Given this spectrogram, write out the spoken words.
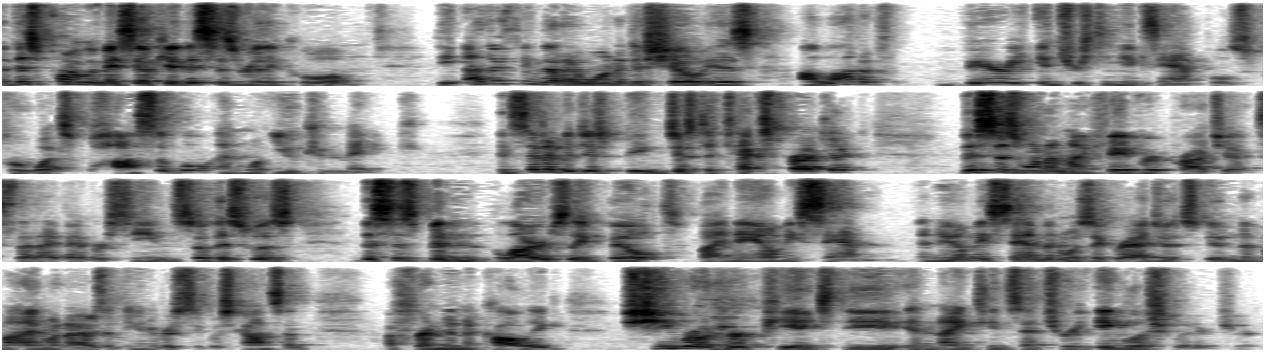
At this point, we may say, okay, this is really cool. The other thing that I wanted to show is a lot of very interesting examples for what's possible and what you can make instead of it just being just a text project, this is one of my favorite projects that I've ever seen. So this was this has been largely built by Naomi Salmon. And Naomi Salmon was a graduate student of mine when I was at the University of Wisconsin, a friend and a colleague. She wrote her PhD in 19th century English literature.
